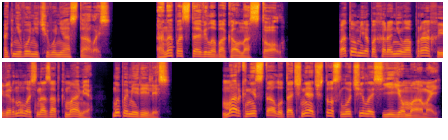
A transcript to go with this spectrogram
От него ничего не осталось. Она поставила бокал на стол. Потом я похоронила прах и вернулась назад к маме. Мы помирились. Марк не стал уточнять, что случилось с ее мамой.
